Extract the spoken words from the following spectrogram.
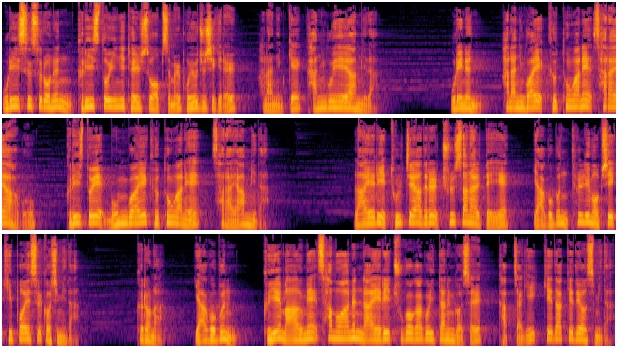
우리 스스로는 그리스도인이 될 수 없음을 보여주시기를 하나님께 간구해야 합니다. 우리는 하나님과의 교통 안에 살아야 하고 그리스도의 몸과의 교통 안에 살아야 합니다. 라헬이 둘째 아들을 출산할 때에 야곱은 틀림없이 기뻐했을 것입니다. 그러나 야곱은 그의 마음에 사모하는 라헬이 죽어가고 있다는 것을 갑자기 깨닫게 되었습니다.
